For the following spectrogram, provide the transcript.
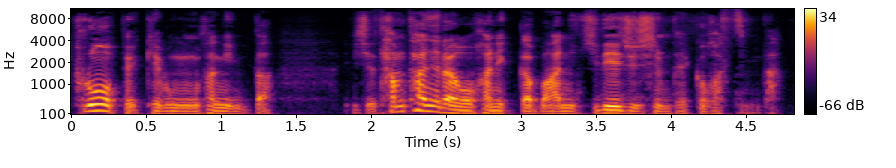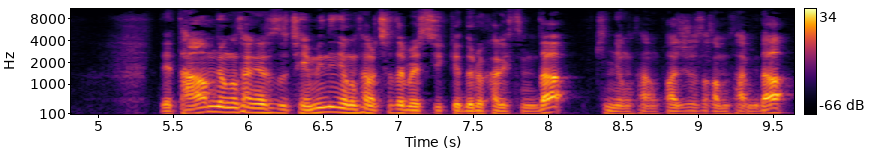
프로모팩 개봉 영상입니다. 이제 3탄이라고 하니까 많이 기대해 주시면 될 것 같습니다. 네, 다음 영상에서도 재밌는 영상을 찾아뵐 수 있게 노력하겠습니다. 긴 영상 봐주셔서 감사합니다.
